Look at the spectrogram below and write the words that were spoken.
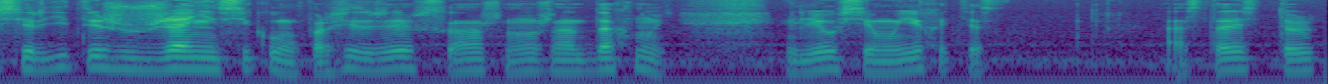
сердитые жужжание секунд. Профессор сказал, что нужно отдохнуть. Велел всем уехать. Остались только...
